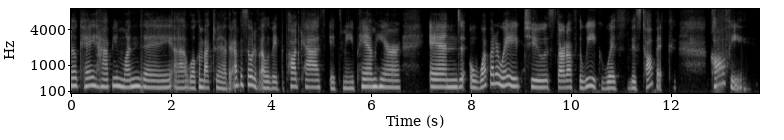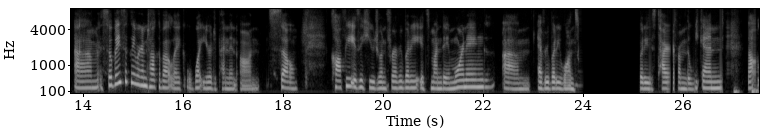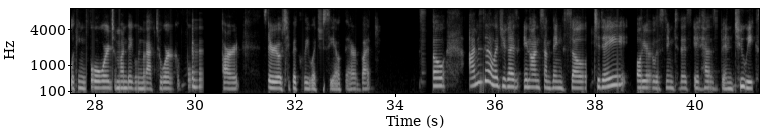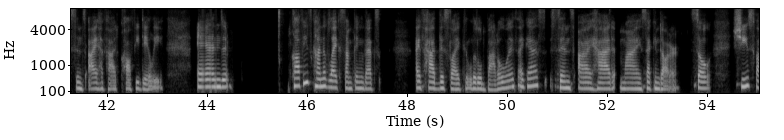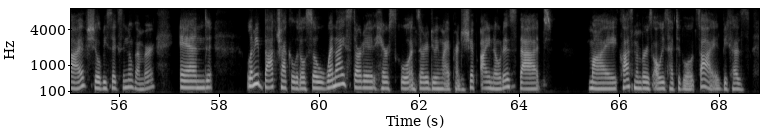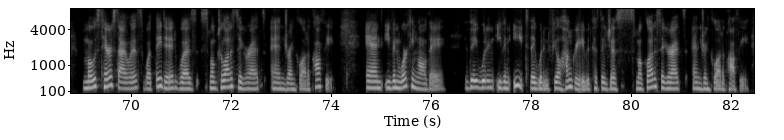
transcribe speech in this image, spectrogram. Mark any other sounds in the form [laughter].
Okay, happy Monday. Uh, welcome back to another episode of Elevate the Podcast. It's me, Pam, here. And what better way to start off the week with this topic coffee? Um, so, basically, we're going to talk about like what you're dependent on. So, coffee is a huge one for everybody. It's Monday morning. Um, everybody wants everybody's tired from the weekend, not looking forward to Monday, going back to work for the part, stereotypically what you see out there. But so I'm just going to let you guys in on something. So today, while you're listening to this, it has been two weeks since I have had coffee daily. And coffee is kind of like something that's I've had this like little battle with, I guess, since I had my second daughter. So she's five, she'll be six in November. And let me backtrack a little. So when I started hair school and started doing my apprenticeship, I noticed that my class members always had to go outside because most hairstylists, what they did was smoked a lot of cigarettes and drank a lot of coffee. And even working all day, they wouldn't even eat. They wouldn't feel hungry because they just smoke a lot of cigarettes and drink a lot of coffee.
